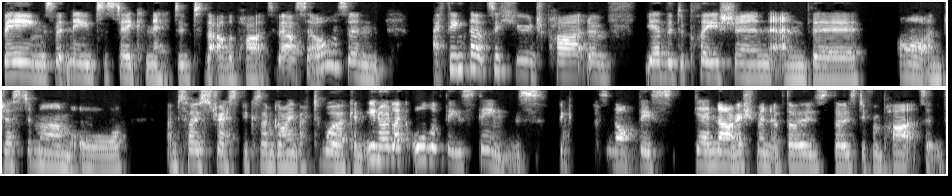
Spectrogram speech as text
beings that need to stay connected to the other parts of ourselves. And i think that's a huge part of yeah the depletion and the oh i'm just a mum or I'm so stressed because I'm going back to work and you know like all of these things because it's not this yeah nourishment of those those different parts of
